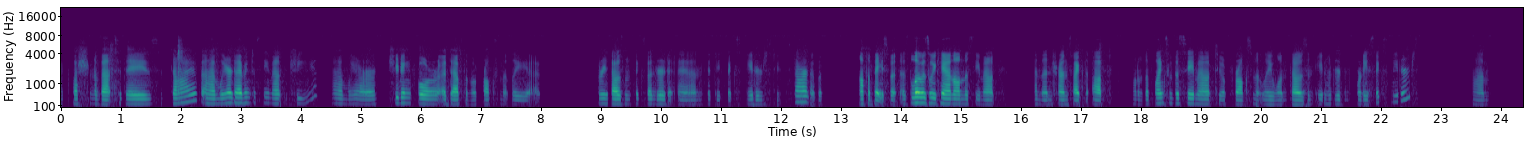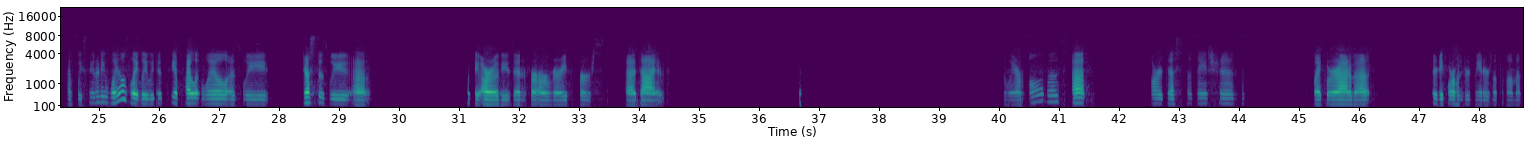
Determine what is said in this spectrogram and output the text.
a question about today's dive. Um, we are diving to Seamount G. Um, we are shooting for a depth of approximately uh, 3,656 meters to start at the, not the base, but as low as we can on the seamount, and then transect up one of the flanks of the seamount to approximately 1,846 meters. Um, have we seen any whales lately? We did see a pilot whale as we, just as we uh, put the ROVs in for our very first uh, dive. we are almost at our destination. Like we're at about 3,400 meters at the moment.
